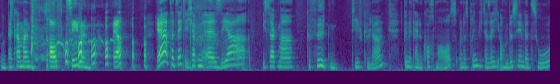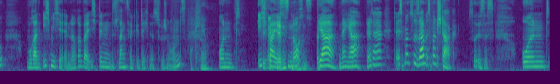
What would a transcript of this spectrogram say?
Da kann man drauf zählen. Ja, ja tatsächlich. Ich habe einen äh, sehr ich sag mal, gefüllten Tiefkühler. Ich bin eine kleine Kochmaus und das bringt mich tatsächlich auch ein bisschen dazu, woran ich mich erinnere, weil ich bin das Langzeitgedächtnis zwischen uns. Okay. Und ich Wir weiß noch, uns. ja, naja, da, da, da ist man zusammen, ist man stark. So ist es. Und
